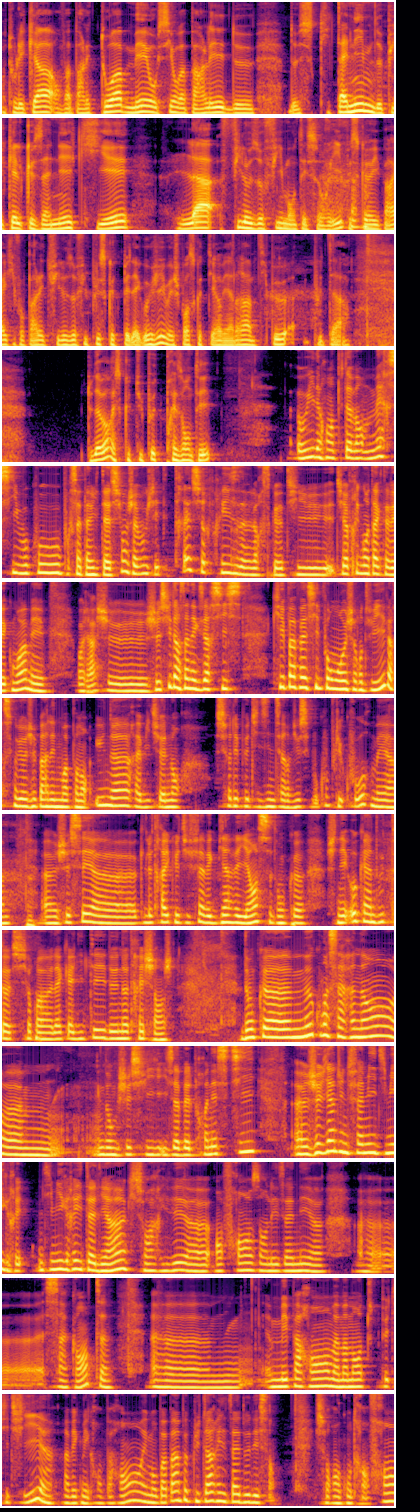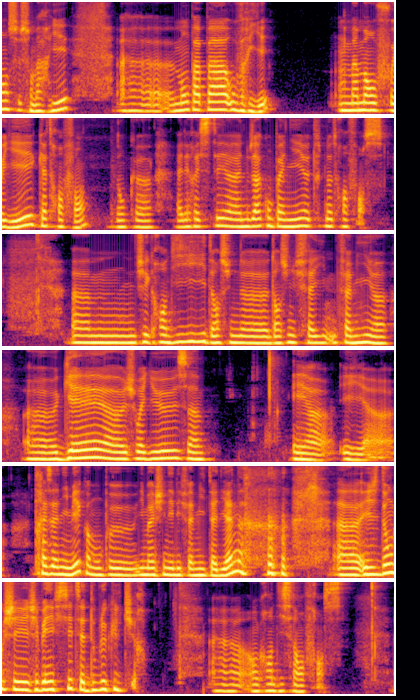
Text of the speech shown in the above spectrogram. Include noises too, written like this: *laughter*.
en tous les cas, on va parler de toi, mais aussi on va parler de, de ce qui t'anime depuis quelques années, qui est la philosophie Montessori, *laughs* puisqu'il paraît qu'il faut parler de philosophie plus que de pédagogie, mais je pense que tu y reviendras un petit peu plus tard. Tout d'abord, est-ce que tu peux te présenter? Oui, Laurent, tout d'abord, merci beaucoup pour cette invitation. J'avoue que j'étais très surprise lorsque tu, tu, as pris contact avec moi, mais voilà, je, je suis dans un exercice qui est pas facile pour moi aujourd'hui parce que je parlais de moi pendant une heure habituellement. Sur des petites interviews, c'est beaucoup plus court, mais euh, *laughs* euh, je sais euh, le travail que tu fais avec bienveillance, donc euh, je n'ai aucun doute sur euh, la qualité de notre échange. Donc, euh, me concernant, donc je suis Isabelle Pronesti. Euh, je viens d'une famille d'immigrés, d'immigrés italiens qui sont arrivés euh, en France dans les années euh, 50. Euh, mes parents, ma maman toute petite fille, avec mes grands-parents, et mon papa un peu plus tard, il était adolescent. Ils se sont rencontrés en France, se sont mariés. mon papa ouvrier, maman au foyer, quatre enfants. Donc elle est restée, elle nous a accompagnés toute notre enfance. Euh, j'ai grandi dans une dans une, famille euh, euh, gaie, joyeuse et, et très animée, comme on peut imaginer les familles italiennes. *laughs* et donc j'ai bénéficié de cette double culture en grandissant en France.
